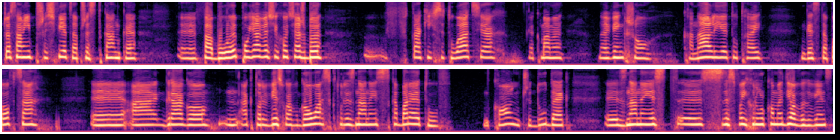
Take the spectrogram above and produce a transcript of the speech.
czasami prześwieca przez tkankę y, fabuły. Pojawia się chociażby w takich sytuacjach, jak mamy największą kanalię tutaj, gestapowca, e, a gra go aktor Wiesław Gołas, który znany jest z kabaretów, Koń czy Dudek, e, znany jest e, ze swoich ról komediowych, więc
